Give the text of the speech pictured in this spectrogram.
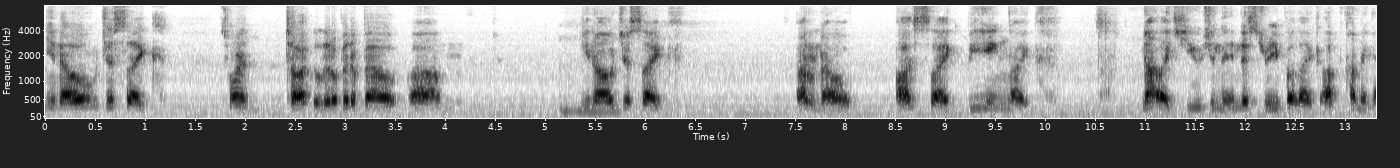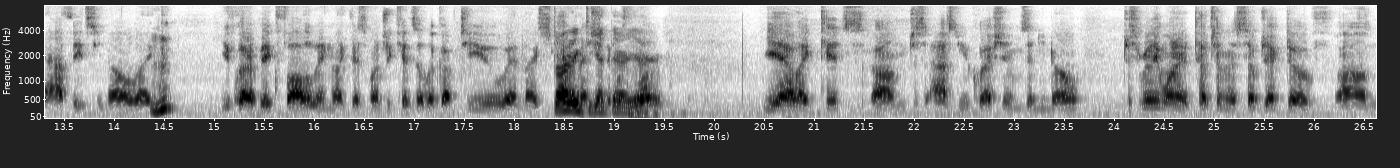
You know, just like, just want to talk a little bit about, um, you know, just like, I don't know, us like being like, not like huge in the industry, but like upcoming athletes. You know, like. Mhm. You've got a big following. Like, there's a bunch of kids that look up to you, and like Starting to get there, yeah. before. Yeah, like kids um, just asking you questions, and you know, just really want to touch on the subject of, um,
